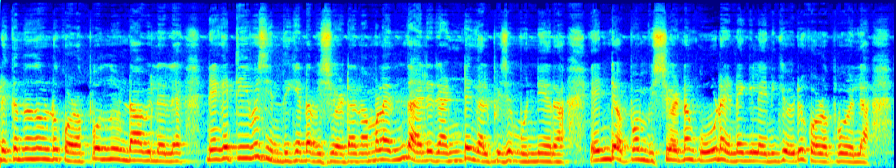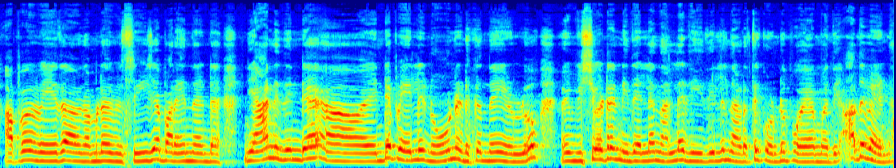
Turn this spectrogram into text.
എടുക്കുന്നത് കൊണ്ട് കുഴപ്പമൊന്നും ഉണ്ടാവില്ലല്ലേ? നെഗറ്റീവ് ചിന്തിക്കേണ്ട വിശ്വേട്ടൻ നമ്മൾ എന്തായാലും രണ്ടും കൽപ്പിച്ച് മുന്നേറുക. എന്റെ ഒപ്പം വിശ്വേട്ടം കൂടെ ഉണ്ടെങ്കിൽ എനിക്ക് ഒരു കുഴപ്പമില്ല അപ്പോൾ വേദ നമ്മുടെ ശ്രീജ പറയുന്നുണ്ട് ഞാൻ ഇതിന്റെ എന്റെ പേരിൽ ലോൺ എടുക്കുന്നേ ഉള്ളൂ. വിശ്വേട്ടൻ ഇതെല്ലാം നല്ല രീതിയിൽ നടത്തിക്കൊണ്ട് പോയാൽ മതി. അത് വേണ്ട.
